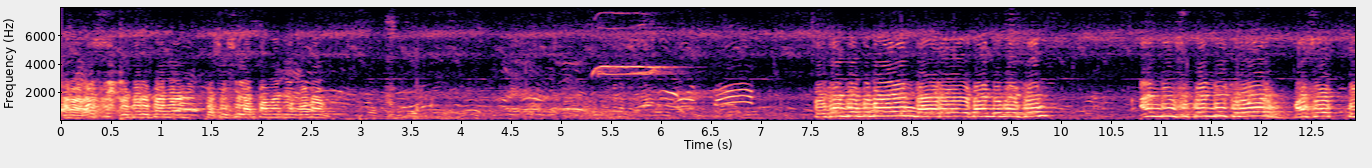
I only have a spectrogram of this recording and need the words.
Karena resik rupanya posisi lapangan yang memang Pergantian pemain dari Bandung Legend. Andi Supendi keluar, masuk 31.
